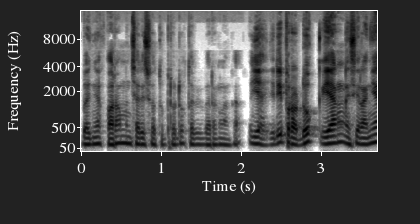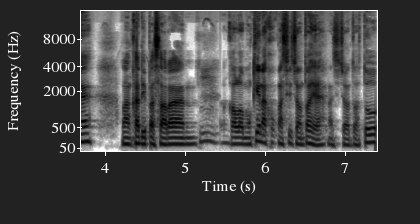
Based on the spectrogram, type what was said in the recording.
banyak orang mencari suatu produk tapi barang langka iya jadi produk yang istilahnya langka di pasaran Hmm. kalau mungkin aku kasih contoh ya kasih contoh tuh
